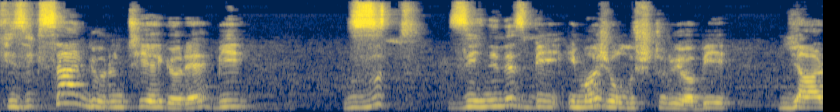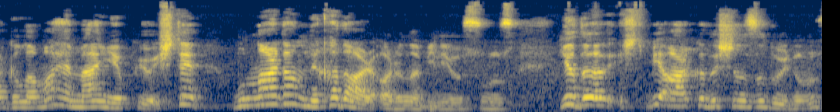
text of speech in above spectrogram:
fiziksel görüntüye göre bir zıt zihniniz bir imaj oluşturuyor, bir yargılama hemen yapıyor. İşte bunlardan ne kadar arınabiliyorsunuz? Ya da işte bir arkadaşınızı duydunuz,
